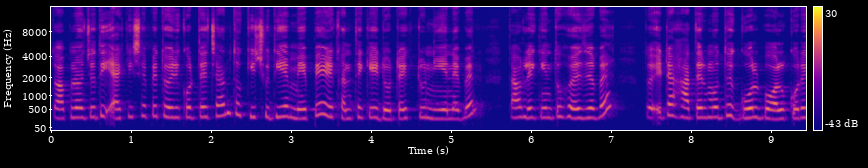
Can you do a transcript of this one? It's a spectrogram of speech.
তো আপনারা যদি একই শেপে তৈরি করতে চান তো কিছু দিয়ে মেপে এখান থেকে এই ডোটা একটু নিয়ে নেবেন, তাহলে কিন্তু হয়ে যাবে। তো এটা হাতের মধ্যে গোল বল করে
